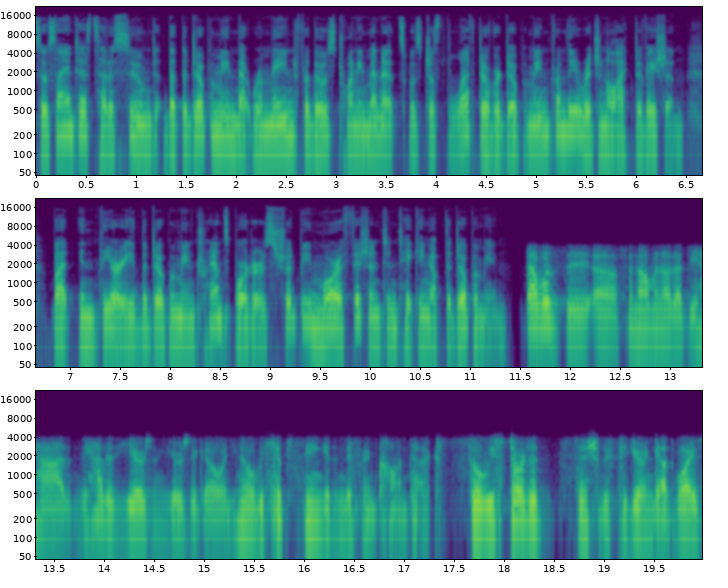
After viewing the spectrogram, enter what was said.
So scientists had assumed that the dopamine that remained for those 20 minutes was just leftover dopamine from the original activation. But in theory, the dopamine transporters should be more efficient in taking up the dopamine. That was the uh, phenomena that we had. We had it years and years ago, and you know we kept seeing it in different contexts. So we started essentially figuring out why is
